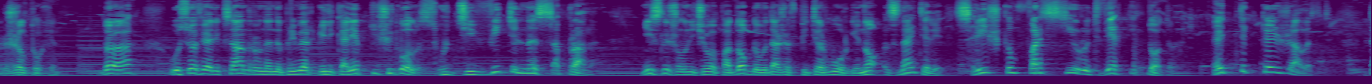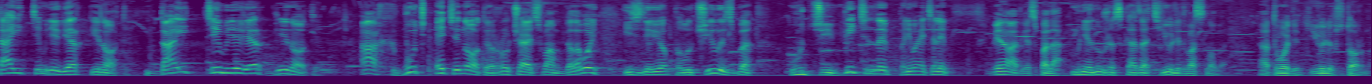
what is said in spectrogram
Желтухин. Да, у Софьи Александровны, например, великолепнейший голос. Удивительная сопрано. Не слышал ничего подобного даже в Петербурге, но, знаете ли, слишком форсируют в верхних нотах. Это такая жалость. Дайте мне верхние ноты. Дайте мне верхние ноты. Ах, будь эти ноты, ручаясь вам головой, из нее получилось бы удивительное, понимаете ли... Виноват, господа, мне нужно сказать Юле два слова. Отводит Юлю в сторону.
